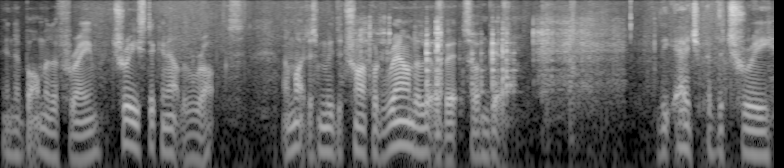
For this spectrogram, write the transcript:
in the bottom of the frame, tree sticking out the rocks. I might just move the tripod round a little bit so I can get the edge of the tree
